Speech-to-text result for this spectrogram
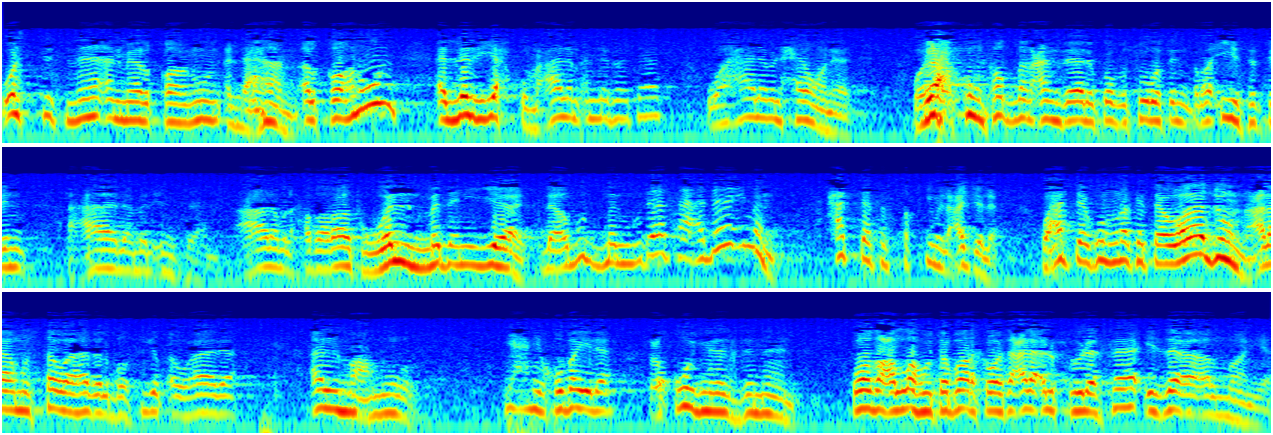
واستثناء من القانون العام. القانون الذي يحكم عالم النباتات وعالم الحيوانات. ويحكم فضلا عن ذلك وبصورة رئيسة عالم الإنسان عالم الحضارات والمدنيات لابد من المدافعة دائما حتى تستقيم العجلة وحتى يكون هناك توازن على مستوى هذا البسيط أو هذا المعمور يعني قبيل عقود من الزمان وضع الله تبارك وتعالى الحلفاء إزاء ألمانيا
